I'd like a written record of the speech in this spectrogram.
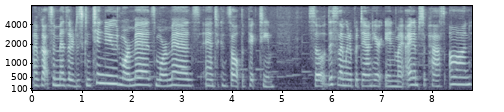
I've got some meds that are discontinued, more meds, more meds, and to consult the PICC team. So this is I'm going to put down here in my items to pass on.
